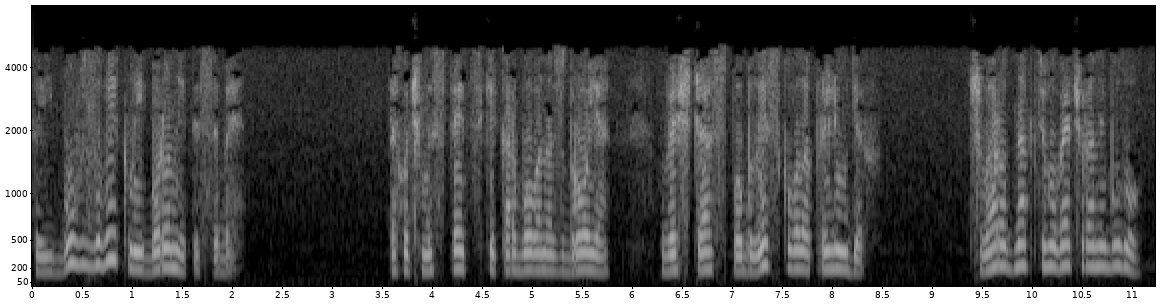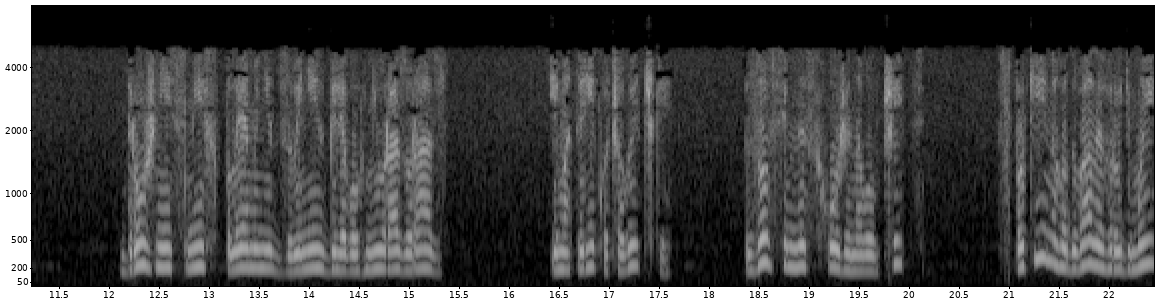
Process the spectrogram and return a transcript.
цей був звиклий боронити себе. Та хоч мистецьки карбована зброя весь час поблискувала при людях, чвар, однак, цього вечора не було. Дружній сміх племені дзвенів біля вогню раз у раз, і матері кочовички, зовсім не схожі на вовчиць, спокійно годували грудьми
